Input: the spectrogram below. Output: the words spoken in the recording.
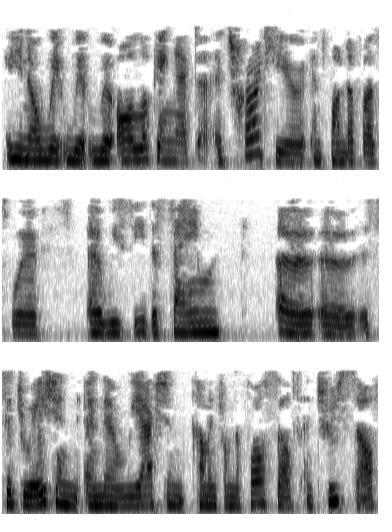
you know we, we we're all looking at a chart here in front of us where uh, we see the same uh, uh, situation and the reaction coming from the false self and true self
